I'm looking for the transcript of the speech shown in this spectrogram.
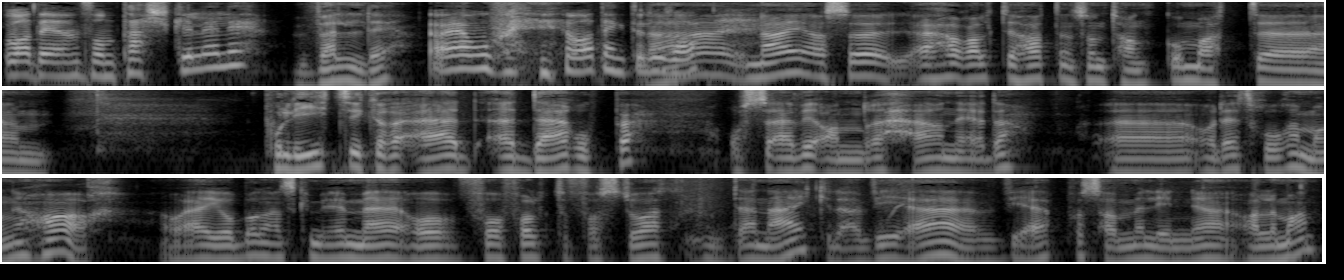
Var det en sånn terskel, eller? Veldig. Ja, hva tenkte du da? Nei, nei, altså, jeg har alltid hatt en sånn tanke om at uh, politikere er, er, der oppe, og så er vi andre her nede. Uh, og det tror jeg mange har. Og jeg jobber ganske mye med å få folk til å forstå at den er ikke det. Vi er, vi er på samme linje, alle mann.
